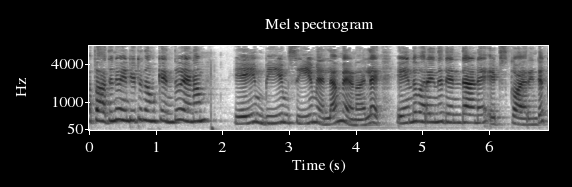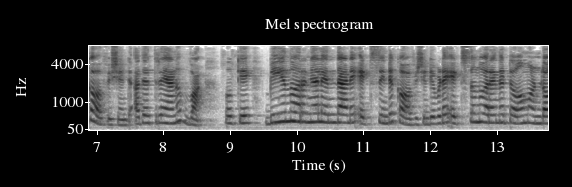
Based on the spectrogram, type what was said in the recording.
അപ്പോൾ അതിന് വേണ്ടിയിട്ട് നമുക്ക് എന്ത് വേണം? എയും ബിയും സിയും എല്ലാം വേണം അല്ലേ? എ എന്ന് പറയുന്നത് എന്താണ്? എക്സ് സ്ക്വയറിന്റെ കോഫിഷ്യന്റ് അത് എത്രയാണ്? വൺ ഓക്കെ ബി എന്ന് പറഞ്ഞാൽ എന്താണ്? എക്സിന്റെ കോഫിഷ്യന്റ് ഇവിടെ എക്സ് എന്ന് പറയുന്ന ടേം ഉണ്ടോ?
